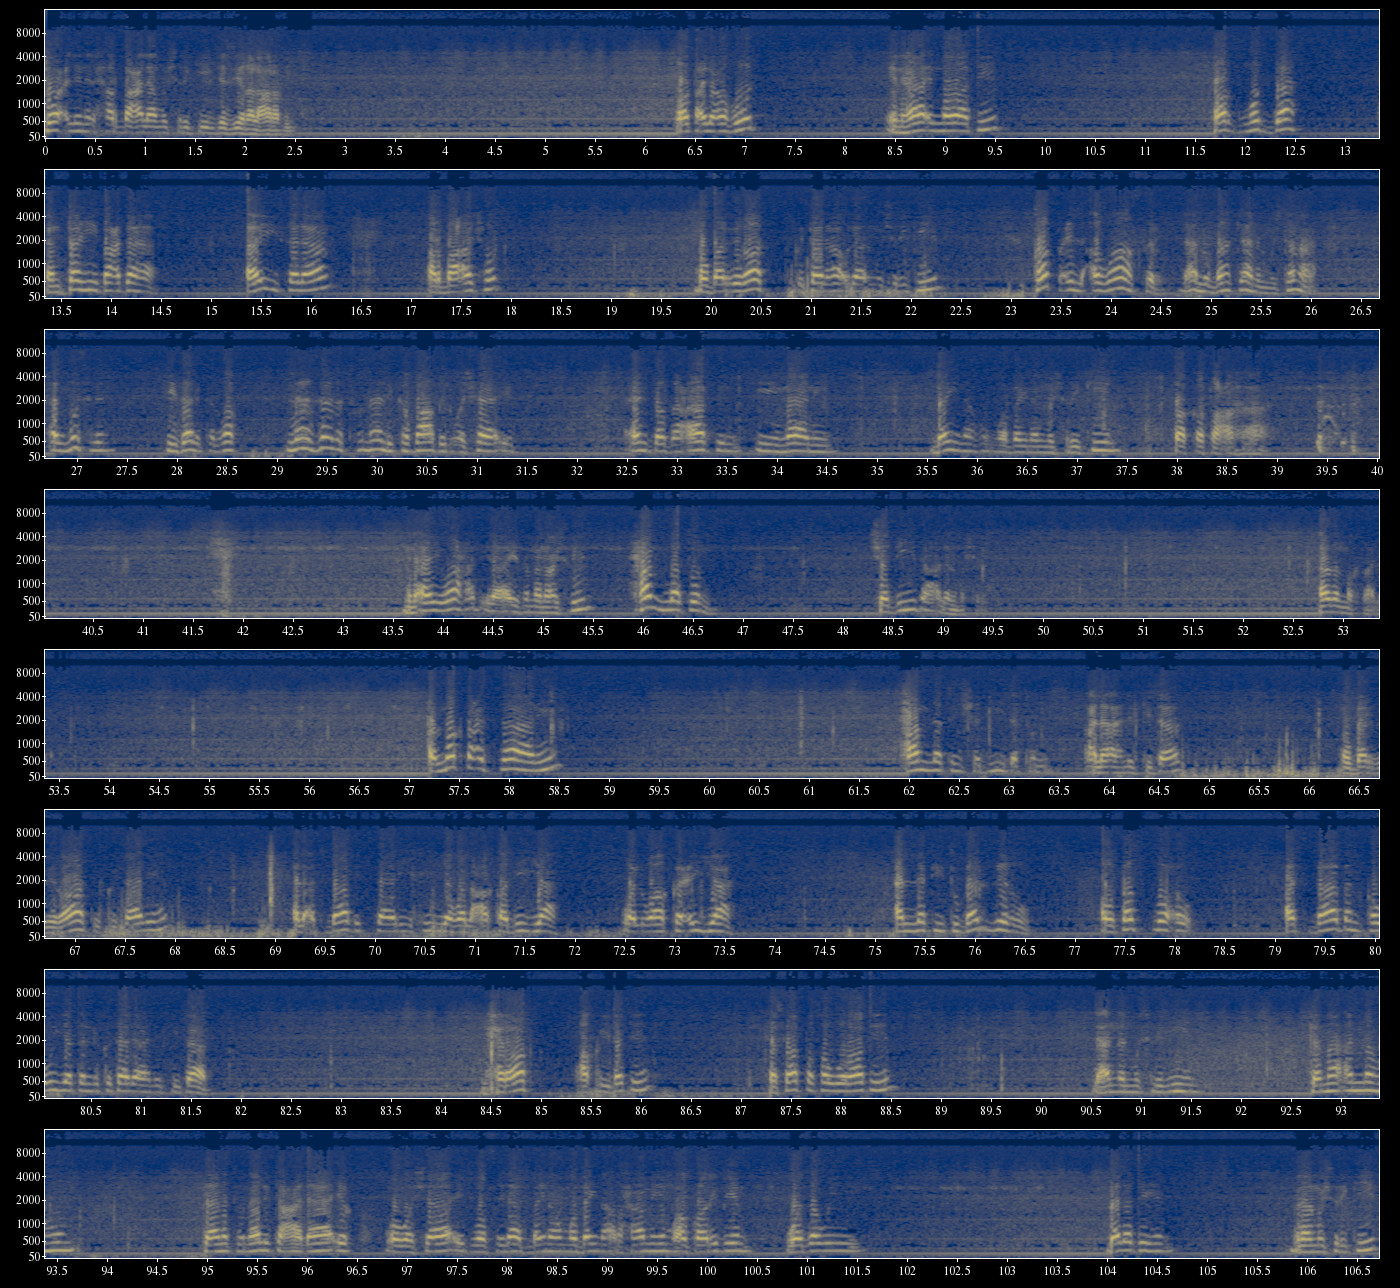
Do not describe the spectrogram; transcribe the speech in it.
تعلن الحرب على مشركي الجزيرة العربية. قطع العهود إنهاء المواثيق فرض مدة تنتهي بعدها. أي سلام؟ أربع أشهر. مبررات قتال هؤلاء المشركين. قطع الأواصر لأنه ما كان المجتمع المسلم في ذلك الوقت. لا زالت هنالك بعض الوشائب عند ضعاف الإيمان بينهم وبين المشركين فقطعها. من آية واحد إلى آية 28 حملة شديدة على المشرك هذا المقطع المقطع الثاني حملة شديدة على أهل الكتاب مبررات قتالهم الأسباب التاريخية والعقدية والواقعية التي تبرر أو تصلح أسبابا قوية لقتال أهل الكتاب. انحراف عقيدتهم فساد تصوراتهم لأن المسلمين كما أنهم كانت هنالك علائق ووشائج وصلات بينهم وبين أرحامهم وأقاربهم وذوي بلدهم. من المشركين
